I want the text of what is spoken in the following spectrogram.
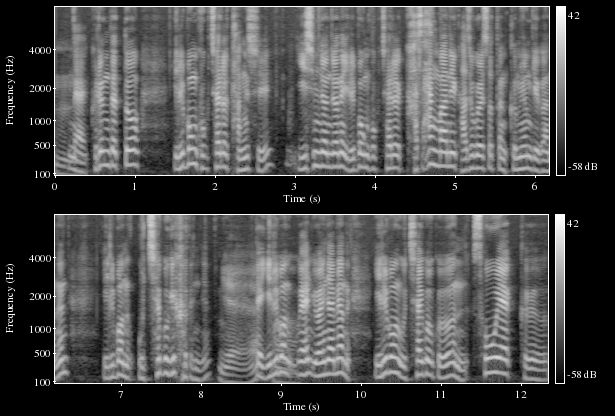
음. 네. 그런데 또 일본 국채를 당시 20년 전에 일본 국채를 가장 많이 가지고 있었던 금융기관은 일본 우체국이거든요. 예. 근데 일본 어. 왜, 왜냐하면 일본 우체국은 소액 그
